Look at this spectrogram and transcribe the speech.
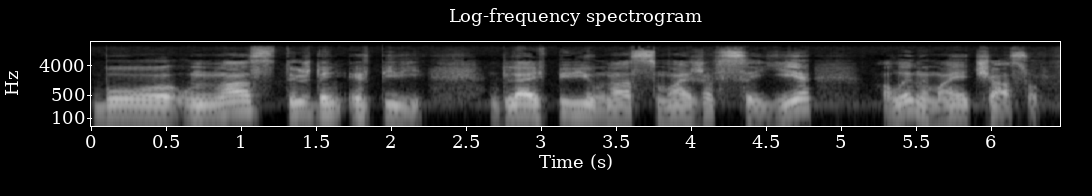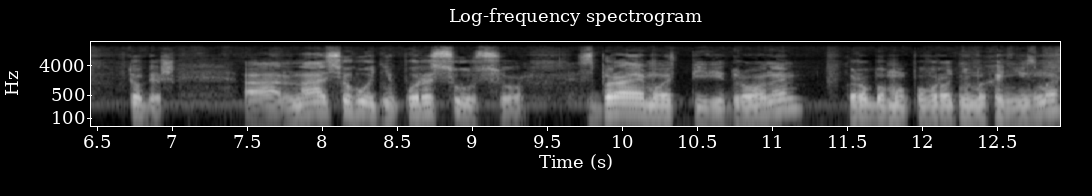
бо у нас тиждень FPV. Для FPV у нас майже все є, але немає часу. Тобі на сьогодні по ресурсу збираємо FPV дрони, робимо поворотні механізми,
